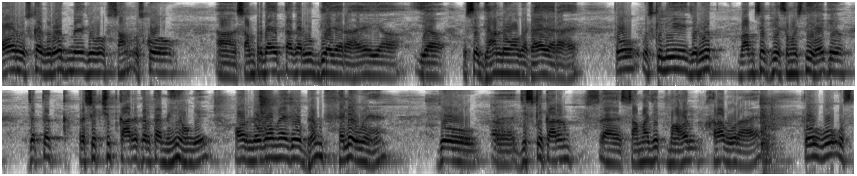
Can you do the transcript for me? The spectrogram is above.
और उसका विरोध में जो साम, उसको सांप्रदायिकता का रूप दिया जा रहा है या या उससे ध्यान लोगों का हटाया जा रहा है तो उसके लिए ज़रूरत वाम वामसेफ ये समझती है कि जब तक प्रशिक्षित कार्यकर्ता नहीं होंगे और लोगों में जो भ्रम फैले हुए हैं, जो जिसके कारण सामाजिक माहौल खराब हो रहा है तो वो उस,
